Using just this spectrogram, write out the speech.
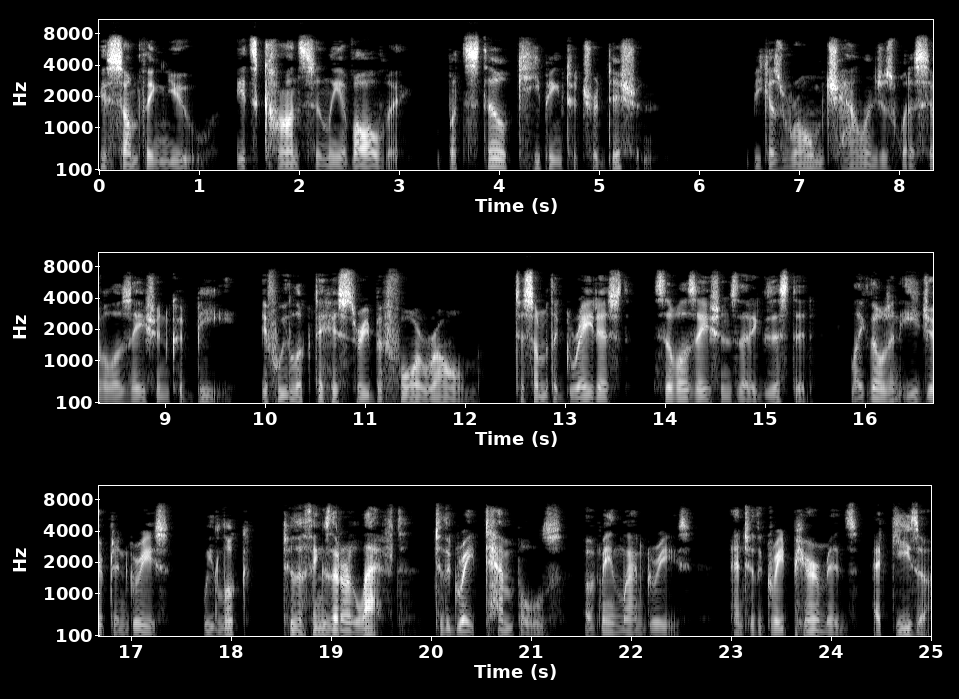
is something new. It's constantly evolving, but still keeping to tradition. Because Rome challenges what a civilization could be. If we look to history before Rome, to some of the greatest civilizations that existed, like those in Egypt and Greece, we look to the things that are left, to the great temples of mainland Greece, and to the great pyramids at Giza.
